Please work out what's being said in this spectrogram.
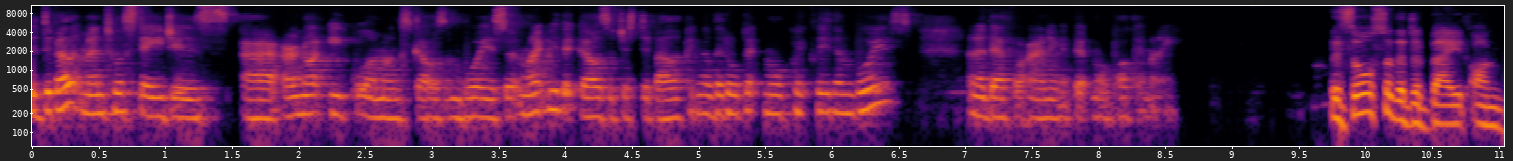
the developmental stages uh, are not equal amongst girls and boys. So it might be that girls are just developing a little bit more quickly than boys and are therefore earning a bit more pocket money. There's also the debate on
